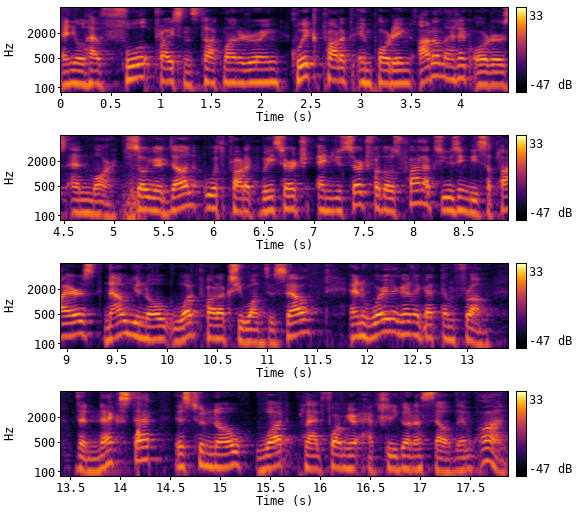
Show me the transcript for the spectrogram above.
and you'll have full price and stock monitoring, quick product importing, automatic orders, and more. So you're done with product research and you search for those products using these suppliers. Now you know what products you want to sell and where you're gonna get them from. The next step is to know what platform you're actually going to sell them on.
